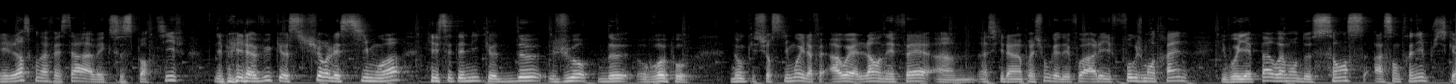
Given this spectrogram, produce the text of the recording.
Et lorsqu'on a fait ça avec ce sportif, eh bien, il a vu que sur les six mois, il s'était mis que deux jours de repos. Donc sur six mois, il a fait « Ah ouais, là en effet, euh, parce qu'il a l'impression que des fois, allez, il faut que je m'entraîne ». Il ne voyait pas vraiment de sens à s'entraîner puisque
